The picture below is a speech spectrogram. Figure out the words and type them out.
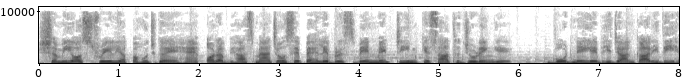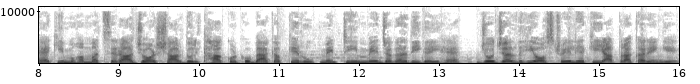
शमी ऑस्ट्रेलिया पहुँच गए हैं और अभ्यास मैचों से पहले ब्रिस्बेन में टीम के साथ जुड़ेंगे। बोर्ड ने ये भी जानकारी दी है कि मोहम्मद सिराज और शार्दुल ठाकुर को बैकअप के रूप में टीम में जगह दी गई है, जो जल्द ही ऑस्ट्रेलिया की यात्रा करेंगे।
